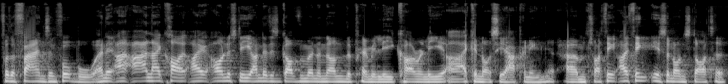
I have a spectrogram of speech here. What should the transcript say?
for the fans and football. And it, I and I can't I honestly under this government and under the Premier League currently I cannot see happening. Um, so I think I think it's a non-starter.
